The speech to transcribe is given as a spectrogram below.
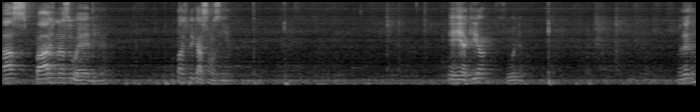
as páginas web, né? Vou botar uma explicaçãozinha. Errei aqui, ó, folha. Beleza?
